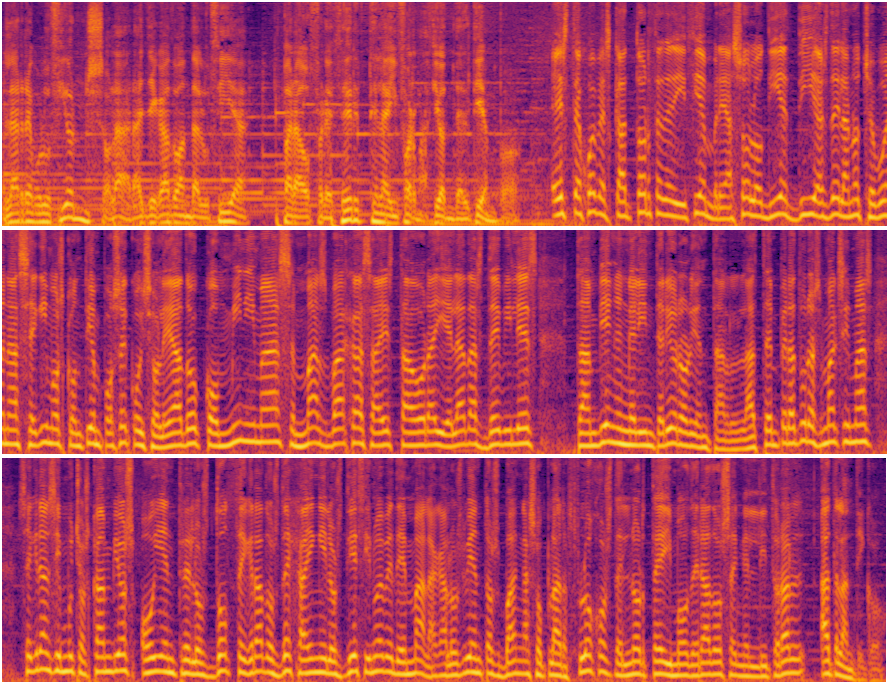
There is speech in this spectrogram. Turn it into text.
La revolución solar ha llegado a Andalucía para ofrecerte la información del tiempo. Este jueves 14 de diciembre, a solo 10 días de la Nochebuena, seguimos con tiempo seco y soleado, con mínimas más bajas a esta hora y heladas débiles también en el interior oriental. Las temperaturas máximas seguirán sin muchos cambios, hoy entre los 12 grados de Jaén y los 19 de Málaga. Los vientos van a soplar flojos del norte y moderados en el litoral atlántico.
